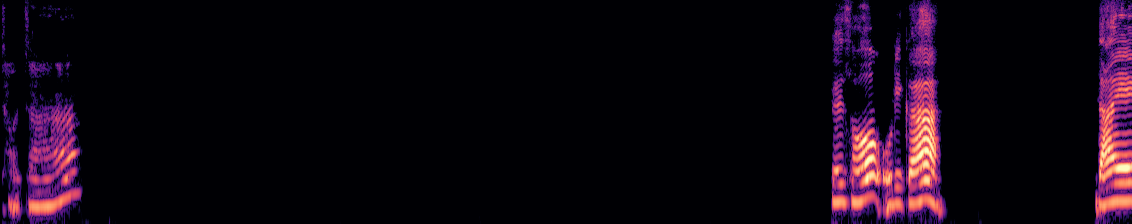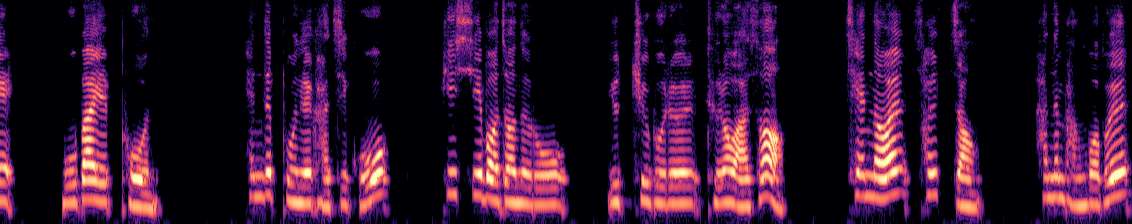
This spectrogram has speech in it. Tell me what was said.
저장. 그래서 우리가 나의 모바일 폰, 핸드폰을 가지고 PC 버전으로 유튜브를 들어와서 채널 설정하는 방법을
